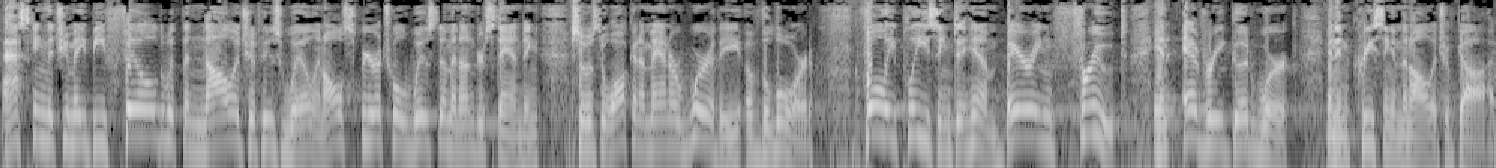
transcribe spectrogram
asking that you may be filled with the knowledge of His will and all spiritual wisdom and understanding, so as to walk in a manner worthy of the Lord, fully pleasing to Him, bearing fruit in every good work and increasing in the knowledge of God.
